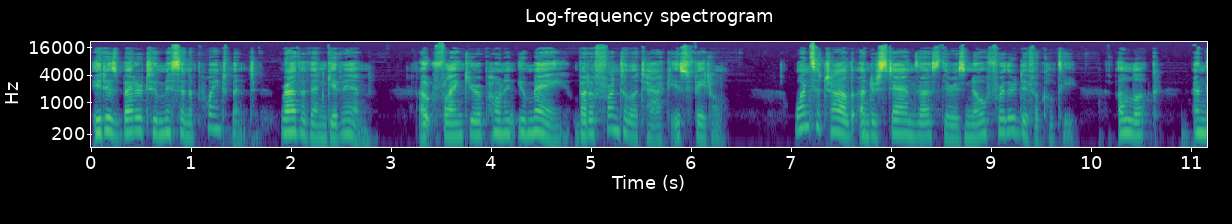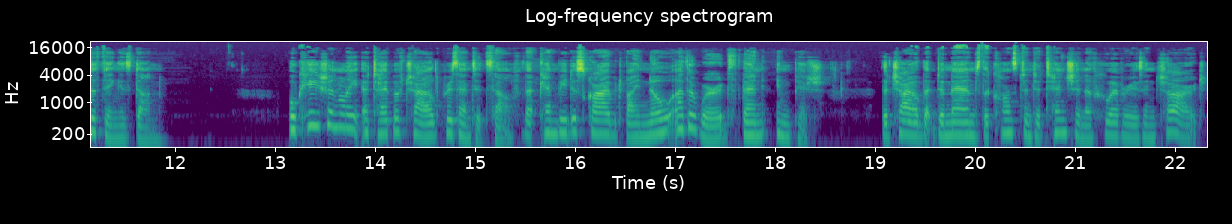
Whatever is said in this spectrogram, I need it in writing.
It is better to miss an appointment rather than give in. Outflank your opponent you may, but a frontal attack is fatal. Once a child understands us, there is no further difficulty. A look, and the thing is done. Occasionally, a type of child presents itself that can be described by no other words than impish the child that demands the constant attention of whoever is in charge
